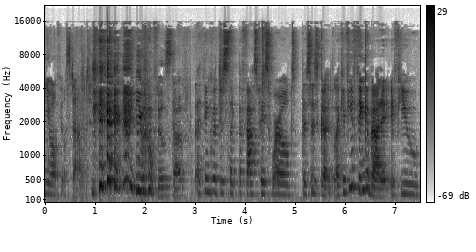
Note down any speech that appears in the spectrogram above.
You won't feel stuffed. you won't feel stuffed. I think with just like the fast paced world, this is good. Like if you think about it, if you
